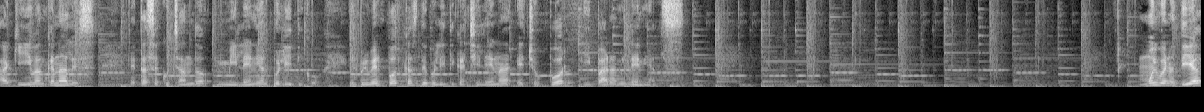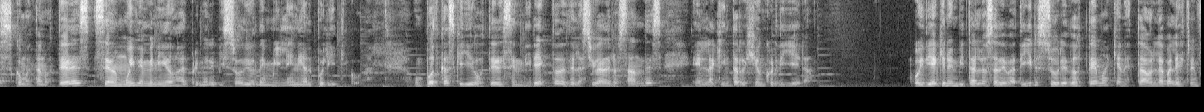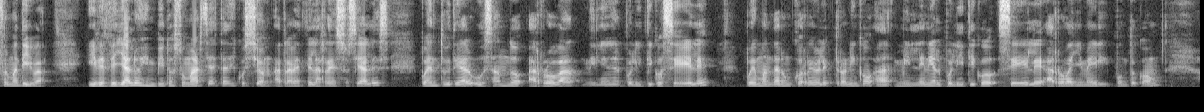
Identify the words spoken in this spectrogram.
Aquí Iván Canales. Estás escuchando Millennial Político, el primer podcast de política chilena hecho por y para millennials. Muy buenos días, ¿cómo están ustedes? Sean muy bienvenidos al primer episodio de Millennial Político, un podcast que llega a ustedes en directo desde la ciudad de los Andes, en la quinta región cordillera. Hoy día quiero invitarlos a debatir sobre dos temas que han estado en la palestra informativa. Y desde ya los invito a sumarse a esta discusión a través de las redes sociales. Pueden tuitear usando arroba millennialpoliticocl. Pueden mandar un correo electrónico a millennialpoliticocl.gmail.com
